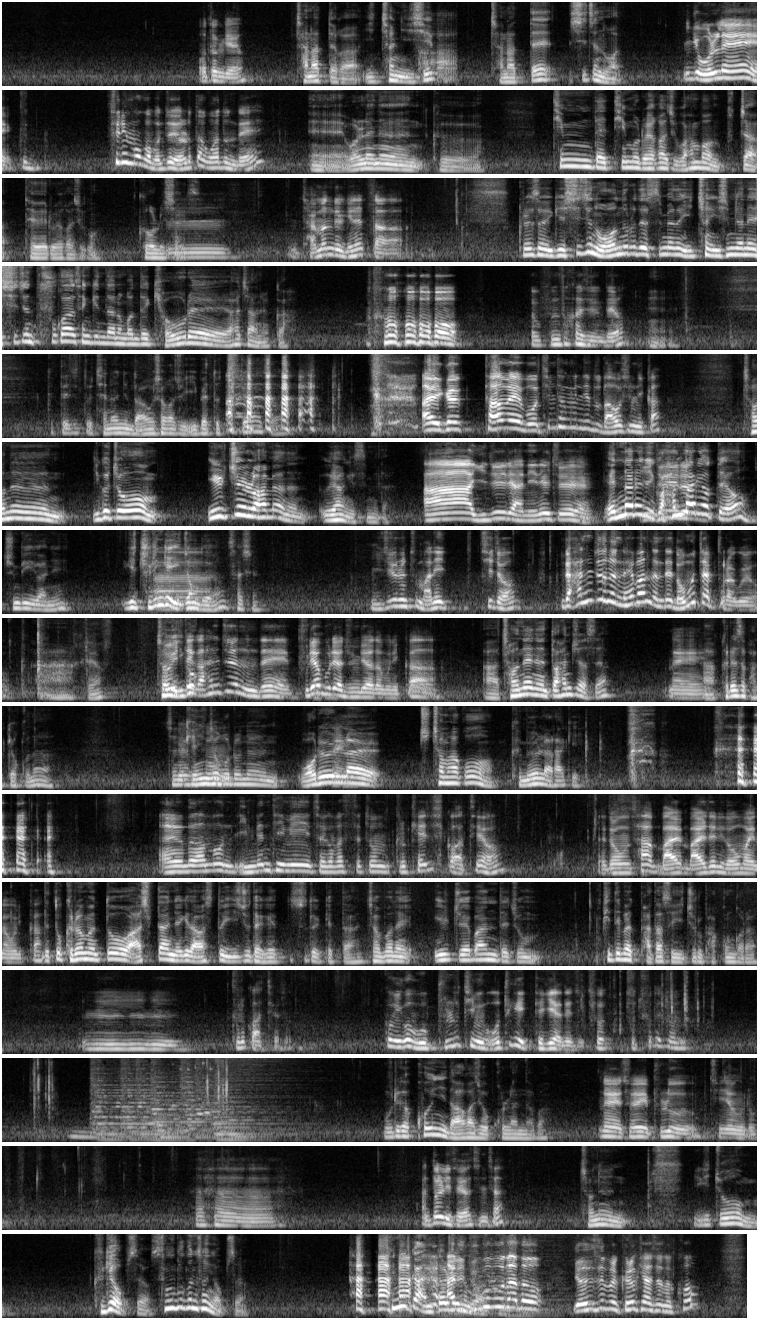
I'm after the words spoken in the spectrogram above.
어떤 게요? 자나 때가 2020 아, 자나 때 시즌 1. 이게 원래 그 스트리머가 먼저 열었다고 하던데. 예, 원래는 그 팀 대 팀으로 해 가지고 한번 붙자 대회로 해 가지고 그걸로 시작했어. 요 음, 잘 만들긴 했다. 그래서 이게 시즌 1으로 됐으면 2020년에 시즌 2가 생긴다는 건데 겨울에 하지 않을까. 분석하시는데요? 그때지 또 제나님 나오셔가지고 입에 또 치려야죠. 아니 그 다음에 뭐 팀장민님도 나오십니까? 저는 이거 좀 일주일로 하면은 의향이 있습니다. 아 2주일이 아닌 일주일. 옛날에는 이거 한 달이었대요 준비 기간이. 이게 줄인 게 아. 이 정도예요 사실. 2주일은 좀 많이 치죠. 근데 한 주는 해봤는데 너무 짧더라고요. 아 그래요? 저 저희 이거 때가 한 주였는데 부랴부랴 준비하다 보니까 아 전에는 또 한 주였어요? 네. 아 그래서 바뀌었구나. 저는 개인적으로는 월요일 네. 날 추첨하고 금요일 날 하기. 아니 근데 한번 인벤팀이 제가 봤을 때 좀 그렇게 해주실 것 같아요. 너무 사, 말 말들이 너무 많이 나오니까. 근데 또 그러면 또 아쉽다는 얘기 나와서 또 2주 되겠 수도 있겠다. 저번에 1주 해봤는데 좀 피드백 받아서 2주로 바꾼 거라. 음 그럴 것 같아요 저도. 그럼 이거 뭐 blue 팀 이거 어떻게 대기해야 되지? 저 저 초대 좀. 우리가 코인이 나와가지고 골랐나 봐. 네 저희 blue 진영으로. 하하. 안 떨리세요 진짜? 저는 이게 좀 그게 없어요. 승부근성이 없어요. 그러니까 안 아니 떨리는 거야. 누구보다도 연습을 그렇게 하셔놓고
